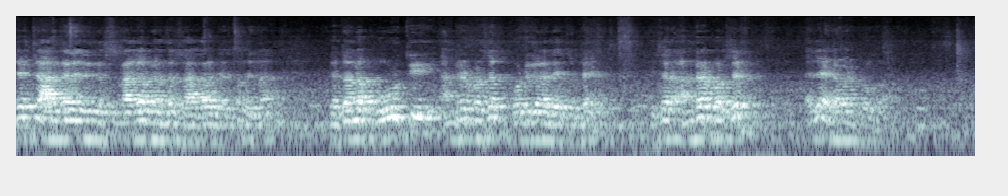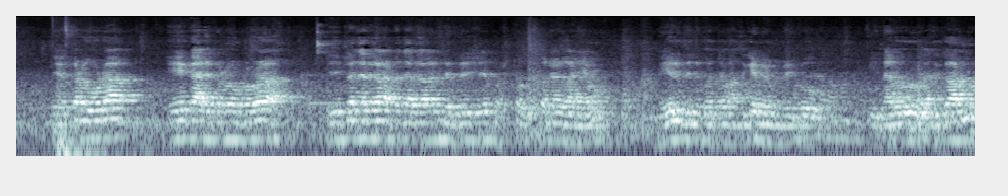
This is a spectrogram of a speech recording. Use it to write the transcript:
జస్ట్ ఆర్గనైజింగ్ లాగా మేమంతా సహకారం చేస్తాం. నిన్న గతంలో పూర్తి హండ్రెడ్ పర్సెంట్ పోటీగా అవుతుంటాయి ఈసారి హండ్రెడ్ పర్సెంట్ అదే ఎండోమెంట్ ప్రోగ్రామ్ ఎక్కడ కూడా ఏ కార్యక్రమం కూడా ఇది ఇట్లా జరగాలి అట్లా జరగాలని నిర్దేశించే ఫస్ట్ వస్తూనే కానీ మీరు దీన్ని కొంచెం అందుకే మేము మీకు ఈ నలుగురు అధికారులు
